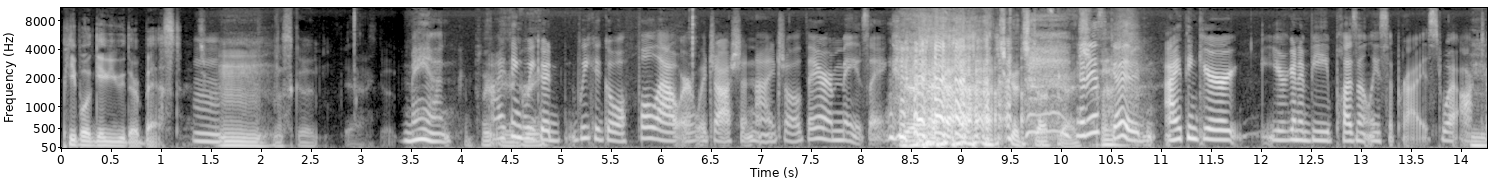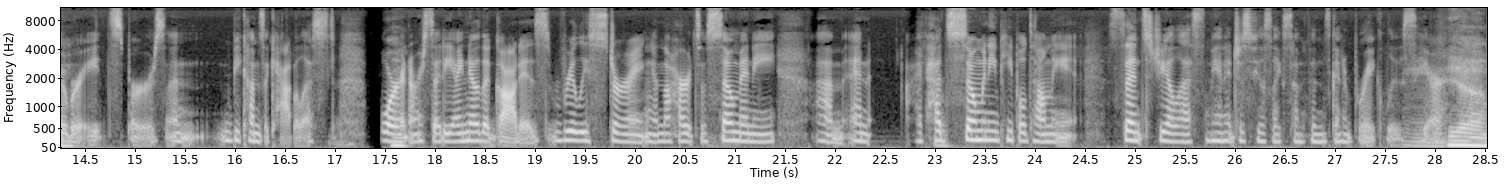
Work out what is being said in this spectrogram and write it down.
people give you their best. Mm, that's good. Man, Completely I think we could we could go a full hour with Josh and Nigel. They're amazing. That's good stuff, guys. it is good. I think you're you're going to be pleasantly surprised what Mm-hmm. October 8th spurs and becomes a catalyst for Mm-hmm. in our city. I know that God is really stirring in the hearts of so many um, and I've had so many people tell me since GLS, man, it just feels like something's going to break loose here. Yeah.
